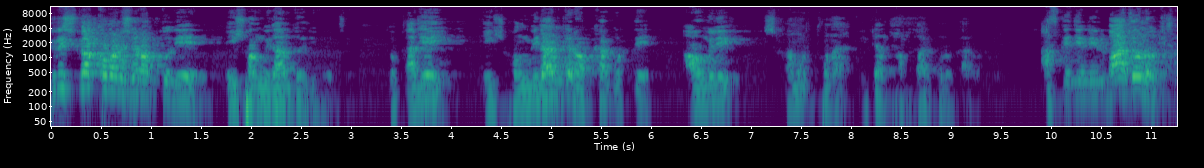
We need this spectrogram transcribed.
ত্রিশ লক্ষ মানুষের রক্ত দিয়ে এই সংবিধান তৈরি হয়েছে। তো কাজেই এই সংবিধানকে রক্ষা করতে আওয়ামী লীগ সামর্থ্য না, এটা ভাববার কোনো কারণ নেই। আজকে যে নির্বাচন হচ্ছে,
